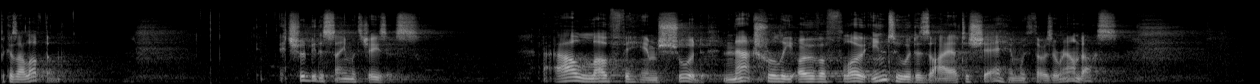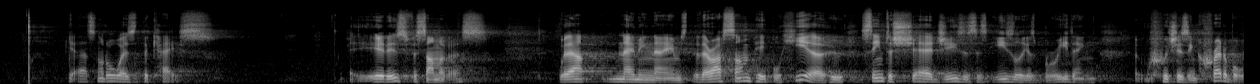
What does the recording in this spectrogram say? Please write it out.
because I love them. It should be the same with Jesus. Our love for him should naturally overflow into a desire to share him with those around us. Yet that's not always the case. It is for some of us. Without naming names, there are some people here who seem to share Jesus as easily as breathing, which is incredible.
